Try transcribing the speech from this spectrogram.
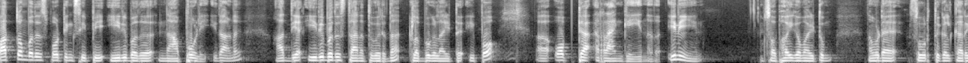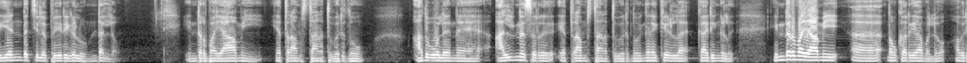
പത്തൊമ്പത് സ്പോർട്ടിംഗ് സി പി ഇരുപത് നാപ്പോളി. ഇതാണ് ആദ്യ ഇരുപത് സ്ഥാനത്ത് വരുന്ന ക്ലബ്ബുകളായിട്ട് ഇപ്പോൾ ഓപ്റ്റ റാങ്ക് ചെയ്യുന്നത്. ഇനി സ്വാഭാവികമായിട്ടും നമ്മുടെ സുഹൃത്തുക്കൾക്ക് അറിയേണ്ട ചില പേരുകൾ ഉണ്ടല്ലോ ഇന്റർ മയാമി എത്രാം സ്ഥാനത്ത് വരുന്നു. അതുപോലെ തന്നെ അൽ നസർ എത്രാം സ്ഥാനത്ത് വരുന്നു. ഇങ്ങനെയൊക്കെയുള്ള കാര്യങ്ങൾ ഇന്റർ മയാമി നമുക്കറിയാമല്ലോ. അവർ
